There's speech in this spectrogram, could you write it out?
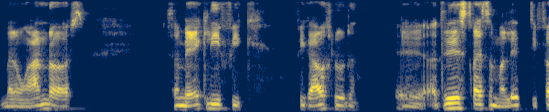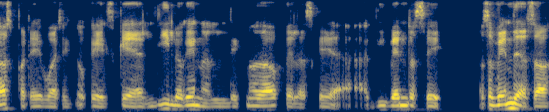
med nogle andre også, som jeg ikke lige fik, fik afsluttet. Øh, og det stressede mig lidt de første par dage, hvor jeg tænkte, okay, skal jeg lige lukke ind og lægge noget op, eller skal jeg lige vente og se? Og så ventede jeg så,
